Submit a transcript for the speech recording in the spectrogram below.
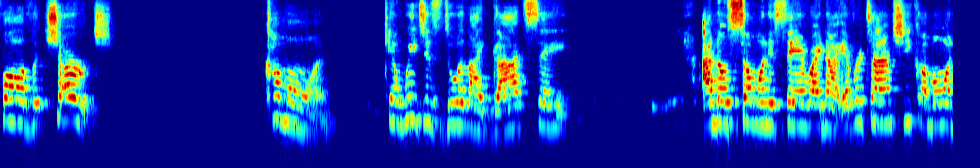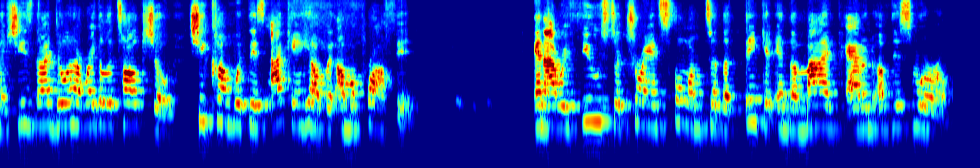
for the church. Come on. Can we just do it like God say? I know someone is saying right now, every time she come on, if she's not doing her regular talk show, she come with this, I can't help it. I'm a prophet. And I refuse to transform to the thinking and the mind pattern of this world.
